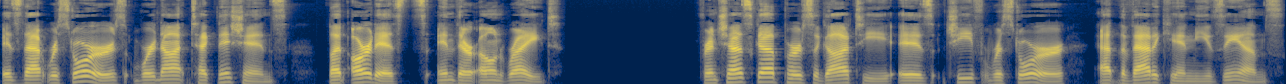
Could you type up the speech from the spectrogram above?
is that restorers were not technicians, but artists in their own right. Francesca Persegati is chief restorer at the Vatican Museums.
